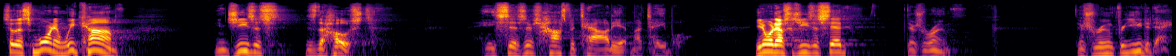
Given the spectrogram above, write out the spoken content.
So this morning we come, and Jesus is the host. He says, There's hospitality at my table. You know what else Jesus said? There's room. There's room for you today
